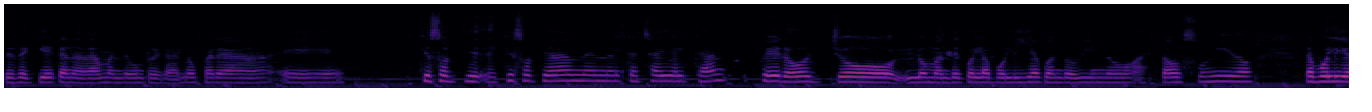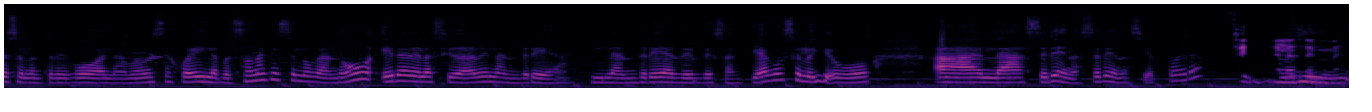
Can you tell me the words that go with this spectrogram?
desde aquí de Canadá mandé un regalo para eh, que, que sortearan en el cachai y el can, pero yo lo mandé con la polilla cuando vino a Estados Unidos. La polilla se lo entregó a la mamá y se fue y la persona que se lo ganó era de la ciudad de la Andrea y la Andrea desde Santiago se lo llevó a La Serena, Serena, ¿cierto era? Sí, a La Serena.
